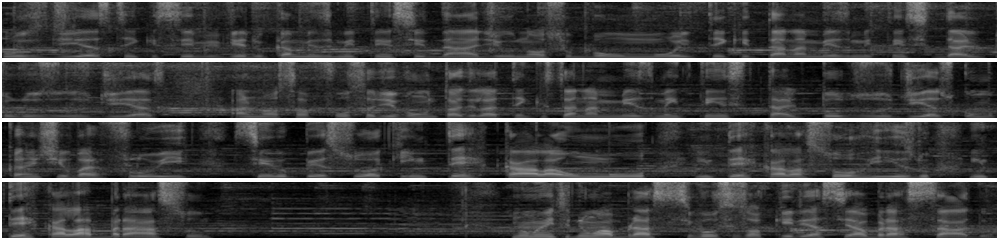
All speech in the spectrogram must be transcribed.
os dias têm que ser vividos com a mesma intensidade. O nosso bom humor tem que estar na mesma intensidade todos os dias. A nossa força de vontade ela tem que estar na mesma intensidade todos os dias. Como que a gente vai fluir sendo pessoa que intercala humor, intercala sorriso, intercala abraço? Não entre num abraço se você só queria ser abraçado.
